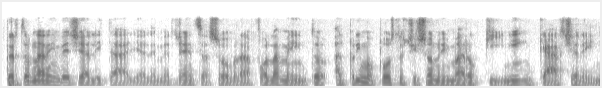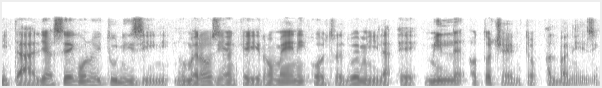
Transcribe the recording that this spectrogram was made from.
Per tornare invece all'Italia, all'emergenza sovraffollamento, al primo posto ci sono i marocchini in carcere in Italia, seguono i tunisini, numerosi anche i romeni, oltre 2000 e 1800 albanesi.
